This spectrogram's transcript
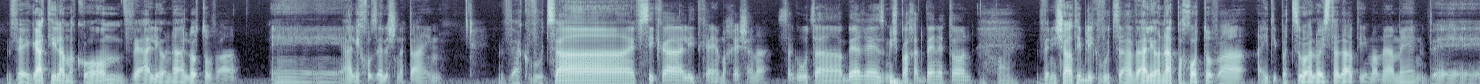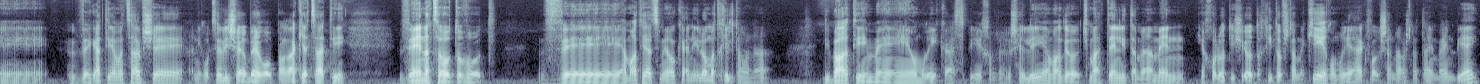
והגעתי למקום, והיה לי עונה לא טובה, אה, היה לי חוזה לשנתיים, והקבוצה הפסיקה להתקיים אחרי שנה. סגרו את הברז, משפחת בנטון, נכון. ונשארתי בלי קבוצה, והיה לי עונה פחות טובה, הייתי פצוע, לא הסתדרתי עם המאמן, ו... והגעתי למצב שאני רוצה להישאר באירופה, רק יצאתי, ואין הצעות טובות, ואמרתי לעצמי, אוקיי, אני לא מתחיל את העונה. דיברתי עם אה, עמרי כספי, חבר שלי, אמרתי לו, תשמע, תן לי את המאמן יכולות אישיות הכי טוב שאתה מכיר, עמרי היה כבר שנה או שנתיים ב-NBA,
